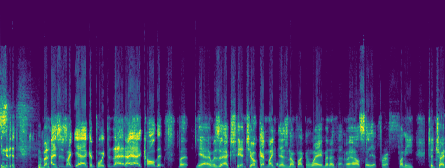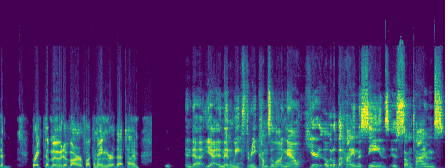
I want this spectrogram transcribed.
mean it, but I was just like, yeah, I could point to that. I, I called it, but yeah, it was actually a joke. I'm like, there's no fucking way. But I thought, well, I'll say it for a funny to try to break the mood of our fucking anger at that time. And uh, yeah, and then week three comes along. Now, here a little behind the scenes is sometimes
